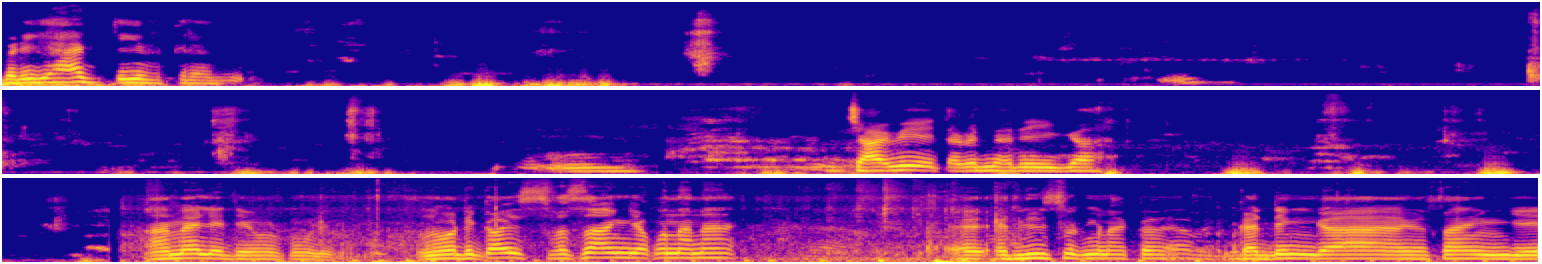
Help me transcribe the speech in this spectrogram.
ಬಡಿಗೆ ಹಾಕಿ ತೆಗಿಬೇಕ್ರಿ ಅದು ಚಾವಿ ತೆಗದ್ನಾರಿ ಈಗ. ಆಮೇಲೆ ದೇವ್ರ ನೋಡಿ ನೋಡ್ರಿ ಗಾಯ್ಸ್ ಹೊಸ ಹಂಗೆ ಹಾಕೊಂಡಾನ. ರೀಲ್ಸ್ ಶೂಟ್ ಮಾಡಾಕ ಕಟ್ಟಿಂಗ, ಹೊಸ ಹಂಗೆ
